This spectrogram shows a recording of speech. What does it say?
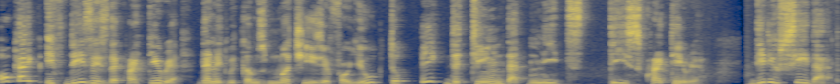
Okay. If this is the criteria, then it becomes much easier for you to pick the team that meets these criteria. Did you see that?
